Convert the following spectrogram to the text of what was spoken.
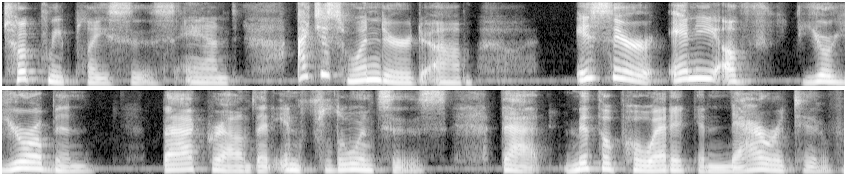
took me places. And I just wondered um, is there any of your Yoruban background that influences that mythopoetic and narrative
